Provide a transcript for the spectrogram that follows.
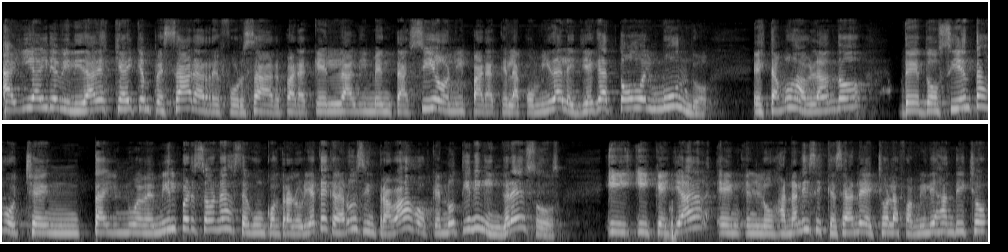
ahí hay debilidades que hay que empezar a reforzar para que la alimentación y para que la comida le llegue a todo el mundo. Estamos hablando de 289 mil personas, según Contraloría, que quedaron sin trabajo, que no tienen ingresos y, que ya en, los análisis que se han hecho, las familias han dicho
